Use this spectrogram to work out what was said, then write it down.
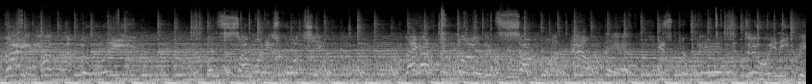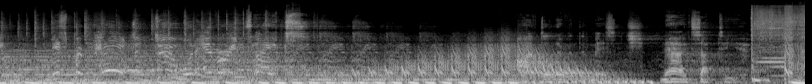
They have to believe that someone is watching. They have to know that someone out there is prepared to do anything, is prepared to do whatever it takes. I've delivered the message. Now it's up to you.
